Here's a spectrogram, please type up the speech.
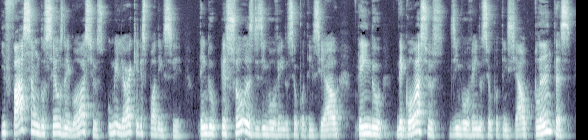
e façam dos seus negócios o melhor que eles podem ser, tendo pessoas desenvolvendo o seu potencial, tendo negócios desenvolvendo o seu potencial, plantas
